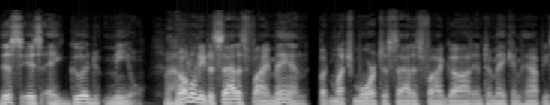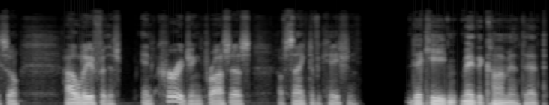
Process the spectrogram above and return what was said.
This is a good meal, Wow. not only to satisfy man, but much more to satisfy God and to make him happy. So, hallelujah for this encouraging process of sanctification. Dick, he made the comment that,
